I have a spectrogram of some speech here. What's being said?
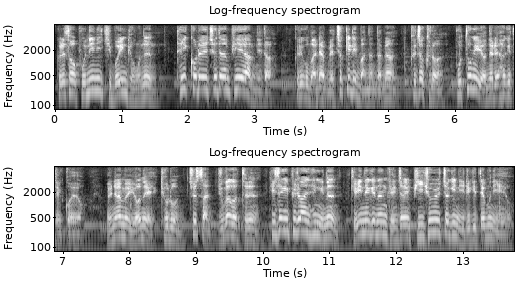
그래서 본인이 기버인 경우는 테이커를 최대한 피해야 합니다. 그리고 만약 매처끼리 만난다면 그저 그런 보통의 연애를 하게 될 거예요. 왜냐하면 연애, 결혼, 출산, 육아 같은 희생이 필요한 행위는 개인에게는 굉장히 비효율적인 일이기 때문이에요.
